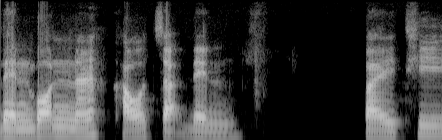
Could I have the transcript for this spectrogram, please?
เด่นบนนะ เขาจะเด่นไปที่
